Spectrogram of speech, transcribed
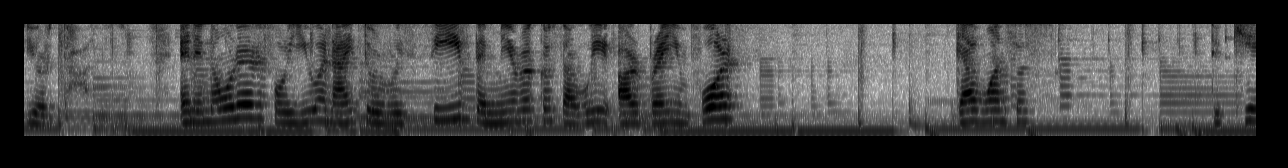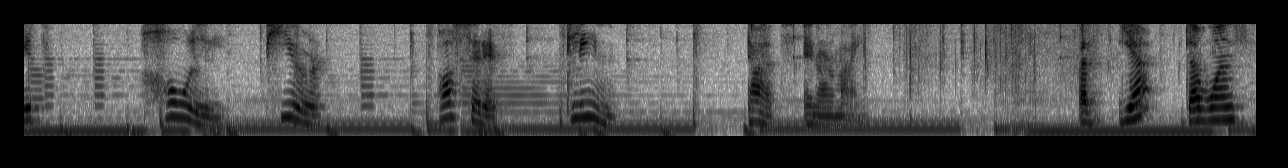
your thoughts. And in order for you and I to receive the miracles that we are praying for, God wants us to keep holy, pure, positive, clean thoughts in our minds. But yeah, God wants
